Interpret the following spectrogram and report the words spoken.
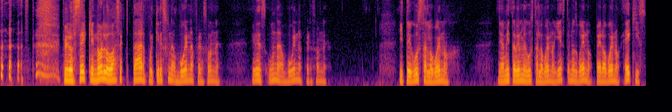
Pero sé que no lo vas a quitar porque eres una buena persona. Eres una buena persona y te gusta lo bueno. Y a mí también me gusta lo bueno. Y esto no es bueno, pero bueno, X.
